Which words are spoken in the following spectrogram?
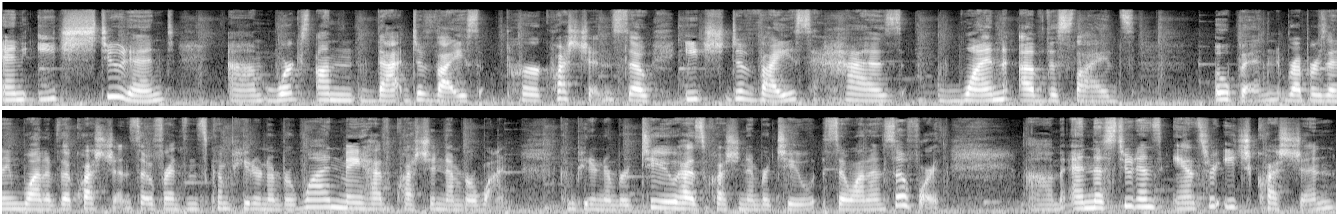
and each student um, works on that device per question. So each device has one of the slides open representing one of the questions. So for instance, computer number one may have question number one. Computer number two has question number two, so on and so forth. Um, and the students answer each question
